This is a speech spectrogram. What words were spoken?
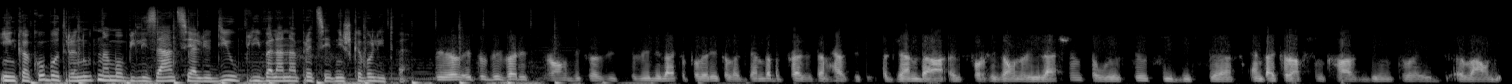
in kako bo trenutna mobilizacija ljudi vplivala na predsedniške volitve. It will be very strong because it's really like a political agenda. The president has this agenda for his own re-election, so we'll still see this uh, anti-corruption card being played around,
